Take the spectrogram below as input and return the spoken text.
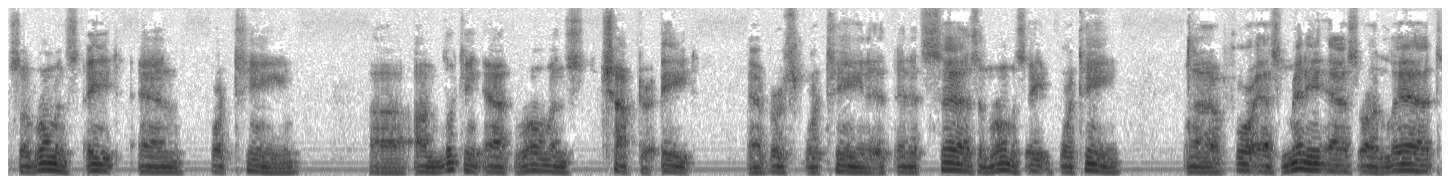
so Romans eight and fourteen. Uh, I'm looking at Romans chapter eight and verse fourteen, it, and it says in Romans eight and fourteen, uh, "For as many as are led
